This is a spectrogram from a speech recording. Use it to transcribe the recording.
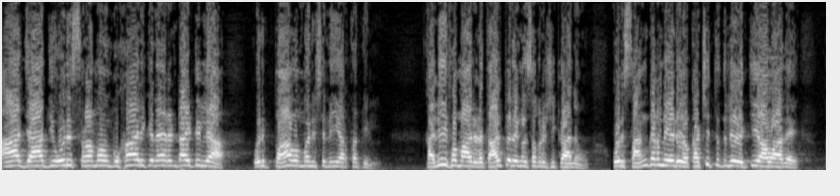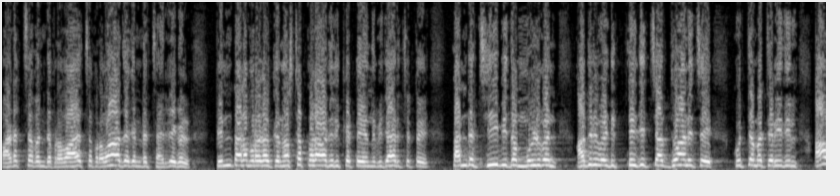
ആ ജാതി ഒരു ശ്രമവും ബുഹാരിക്ക് നേരെ ഉണ്ടായിട്ടില്ല. ഒരു പാവം മനുഷ്യൻ ഈ അർത്ഥത്തിൽ. ഖലീഫമാരുടെ താല്പര്യങ്ങൾ സംരക്ഷിക്കാനോ ഒരു സംഘടനയുടെയോ കക്ഷിത്വത്തിന്റെയോ വ്യക്തിയാവാതെ പടച്ചവന്റെ പ്രവാച പ്രവാചകന്റെ ചര്യകൾ പിൻതലമുറകൾക്ക് നഷ്ടപ്പെടാതിരിക്കട്ടെ എന്ന് വിചാരിച്ചിട്ട് തന്റെ ജീവിതം മുഴുവൻ അതിനുവേണ്ടി ത്യജിച്ച് അധ്വാനിച്ച് കുറ്റമറ്റ രീതിയിൽ ആ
